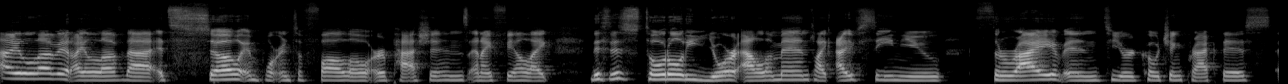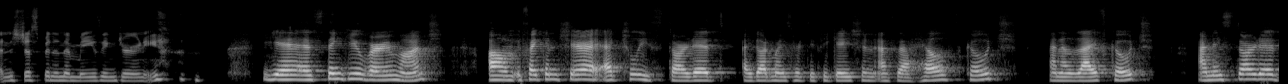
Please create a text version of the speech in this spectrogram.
I love it. I love that. It's so important to follow our passions, and I feel like this is totally your element. Like I've seen you thrive into your coaching practice, and it's just been an amazing journey. Yes, thank you very much. Um, if I can share, I actually started, I got my certification as a health coach and a life coach. And I started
